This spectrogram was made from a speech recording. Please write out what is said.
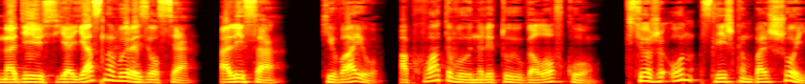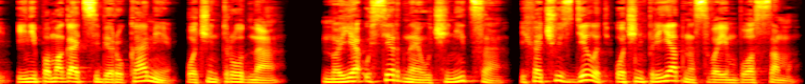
Надеюсь, я ясно выразился, Алиса. Киваю, обхватываю налитую головку. Все же он слишком большой, и не помогать себе руками очень трудно. Но я усердная ученица и хочу сделать очень приятно своим боссам.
